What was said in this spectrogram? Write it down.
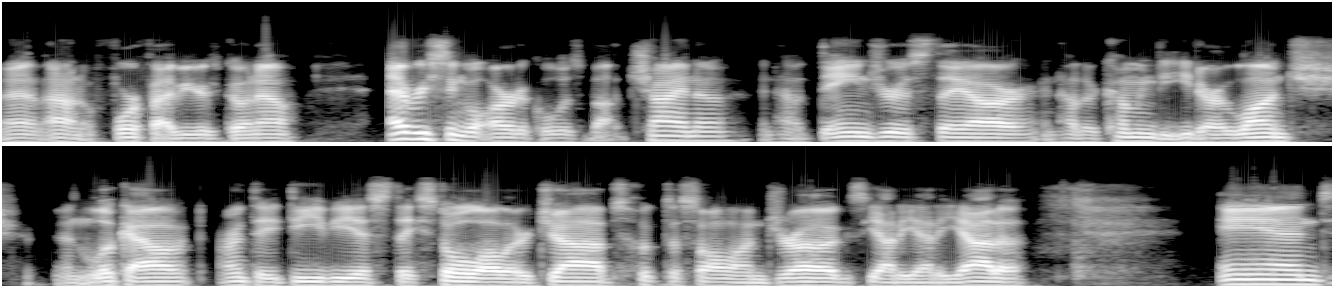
uh, I don't know, four or five years ago now, every single article was about China and how dangerous they are and how they're coming to eat our lunch and look out, aren't they devious? They stole all our jobs, hooked us all on drugs, yada, yada, yada. And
